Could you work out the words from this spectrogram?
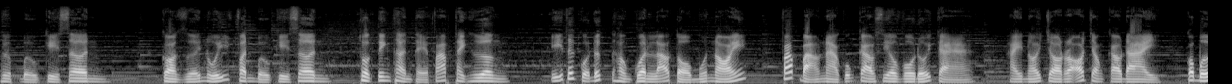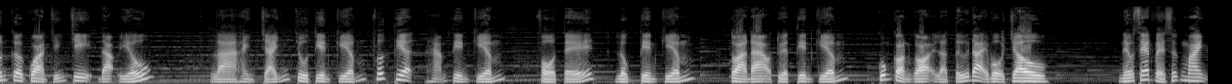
hợp bửu kỳ sơn. Còn dưới núi phân bửu kỳ sơn thuộc tinh thần thể pháp thanh hương, ý thức của Đức Hồng Quân lão tổ muốn nói, pháp bảo nào cũng cao siêu vô đối cả, hay nói cho rõ trong cao đài có bốn cơ quan chính trị đạo yếu là hành chánh, chu tiên kiếm, phước thiện, hãm tiên kiếm, phổ tế, lục tiên kiếm, tòa đạo tuyệt tiên kiếm, cũng còn gọi là tứ đại bộ châu. Nếu xét về sức mạnh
